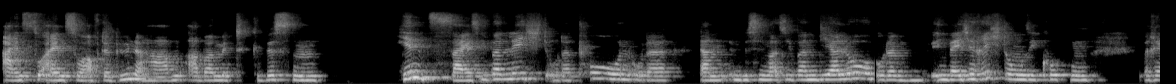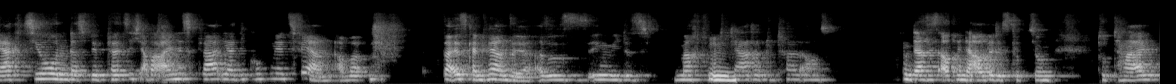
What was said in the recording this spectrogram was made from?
eins zu eins so auf der Bühne haben, aber mit gewissen Hints, sei es über Licht oder Ton oder dann ein bisschen was über einen Dialog oder in welche Richtung sie gucken, Reaktionen, dass wir plötzlich aber eines klar, ja, die gucken jetzt fern, aber da ist kein Fernseher. Also es ist irgendwie, das macht für mhm. Theater total aus. Und das ist auch in der Autodeskription total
